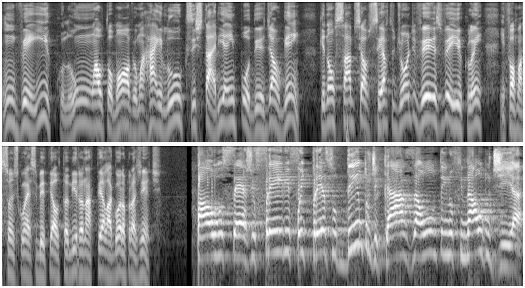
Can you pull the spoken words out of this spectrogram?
Um veículo, um automóvel, uma Hilux estaria em poder de alguém que não sabe se ao certo de onde veio esse veículo, hein? Informações com SBT Altamira na tela agora pra gente. Paulo Sérgio Freire foi preso dentro de casa ontem no final do dia.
